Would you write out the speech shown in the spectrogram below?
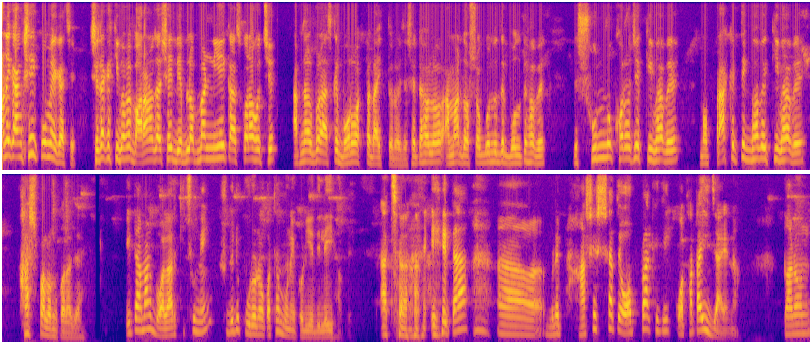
অনেকাংশেই কমে গেছে। সেটাকে কীভাবে বাড়ানো যায়, সেই ডেভেলপমেন্ট নিয়েই কাজ করা হচ্ছে। আপনার উপর আজকে বড় একটা দায়িত্ব রয়েছে। সেটা হলো আমার দর্শক বন্ধুদের বলতে হবে যে শূন্য খরচে কীভাবে বা প্রাকৃতিক ভাবে কীভাবে হাঁস পালন করা যায়। এটা আমার বলার কিছু নেই শুধু একটু পুরোনো কথা মনে করিয়ে দিলেই হবে। আচ্ছা। এটা মানে হাঁসের সাথে অপ্রাকৃতিক কথাটাই যায় না। কারণ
